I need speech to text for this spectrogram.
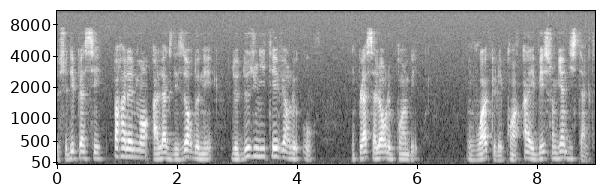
de se déplacer parallèlement à l'axe des ordonnées de deux unités vers le haut. On place alors le point B. On voit que les points A et B sont bien distincts.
